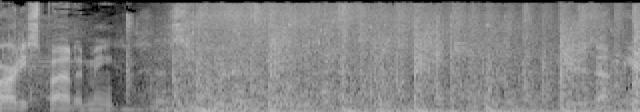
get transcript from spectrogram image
They've already spotted me. Gonna use up here.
